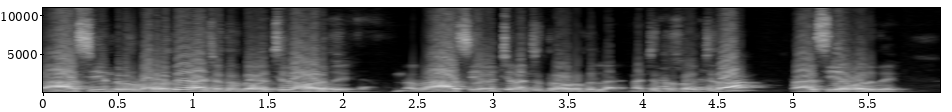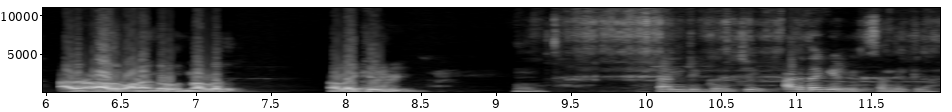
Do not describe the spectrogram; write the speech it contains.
ராசின்றது வர்றது நட்சத்திரத்தை வச்சுதான் வருது. ராசியை வச்சு நட்சத்திரம் வருது இல்ல நட்சத்திரத்தை வச்சுதான் ராசியே வருது. அதனால அது வணங்குறது நல்லது. நல்ல கேள்வி. நன்றி குருஜி. அடுத்த கேள்விக்கு சந்திக்கலாம்.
